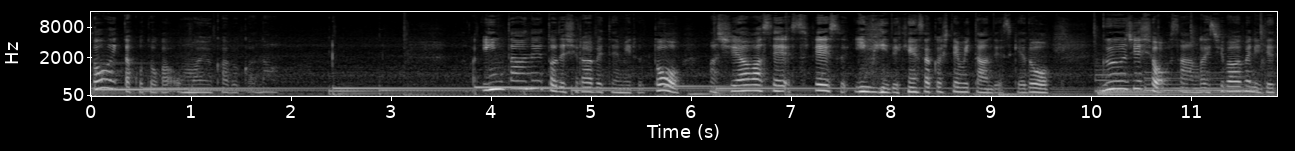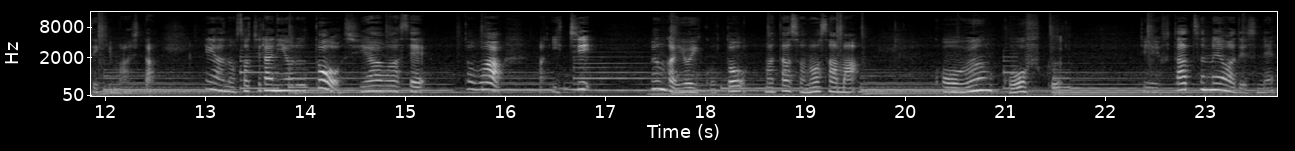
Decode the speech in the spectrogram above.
どういったことが思い浮かぶかな？インターネットで調べてみると、まあ、幸せスペース意味で検索してみたんですけど宮司書さんが一番上に出てきました。であのそちらによると幸せとは1運が良いことまたその様。幸運幸福。で2つ目はですね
